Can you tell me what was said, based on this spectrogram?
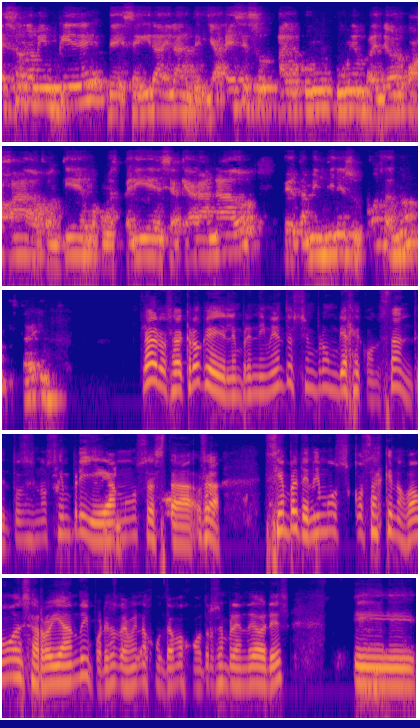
eso no me impide de seguir adelante. Ya, ese es un, un, emprendedor cuajado, con tiempo, con experiencia, que ha ganado, pero también tiene sus cosas, ¿no? Está bien. Claro, o sea, creo que el emprendimiento es siempre un viaje constante, entonces no siempre llegamos hasta, o sea, siempre tenemos cosas que nos vamos desarrollando y por eso también nos juntamos con otros emprendedores. Eh,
